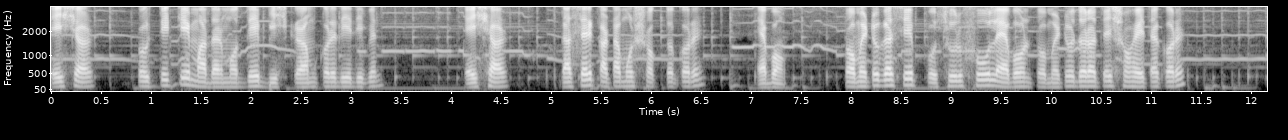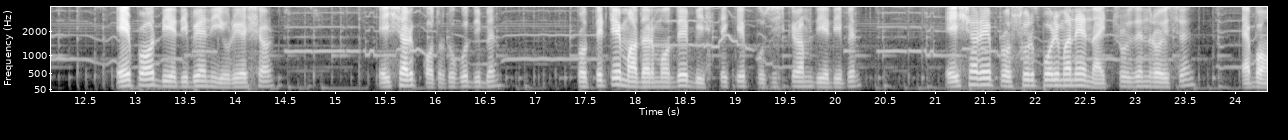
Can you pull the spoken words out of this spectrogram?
এই সার প্রত্যেকটি মাদার মধ্যে বিশ গ্রাম করে দিয়ে দিবেন। এই সার গাছের কাঠামো শক্ত করে এবং টমেটো গাছে প্রচুর ফুল এবং টমেটো ধরাতে সহায়তা করে। এরপর দিয়ে দিবেন ইউরিয়া সার। এই সার কতটুকু দিবেন? প্রত্যেকটি মাদার মধ্যে বিশ থেকে পঁচিশ গ্রাম দিয়ে দিবেন। এই সারে প্রচুর পরিমাণে নাইট্রোজেন রয়েছে এবং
